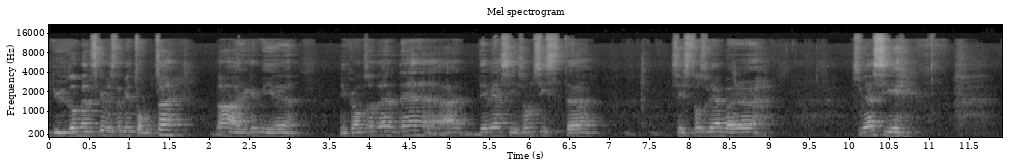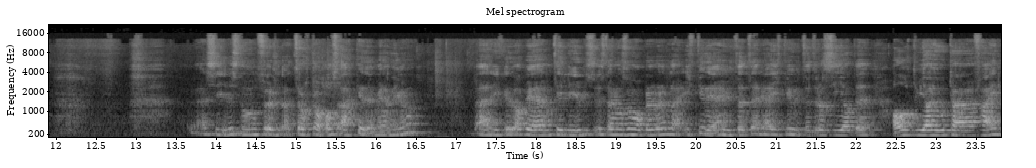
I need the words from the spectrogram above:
Gud og mennesket hvis det blir tomt her. Da er det ikke mye vi kan. Så det, det, er, det vil jeg si som siste, sist, Og så vil jeg bare Så vil jeg si jeg sier Hvis noen føler seg tråkka på, så er ikke det meninga. Det er ikke, Da ber jeg om tilgivelse hvis det er noen som opplever det. Det er ikke det jeg er ute etter. Jeg er ikke ute etter å si at det, alt vi har gjort her, er feil.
